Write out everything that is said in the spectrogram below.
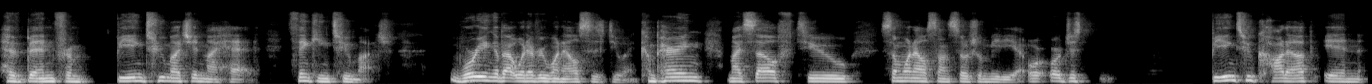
have been from being too much in my head, thinking too much, worrying about what everyone else is doing, comparing myself to someone else on social media, or, or just being too caught up in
